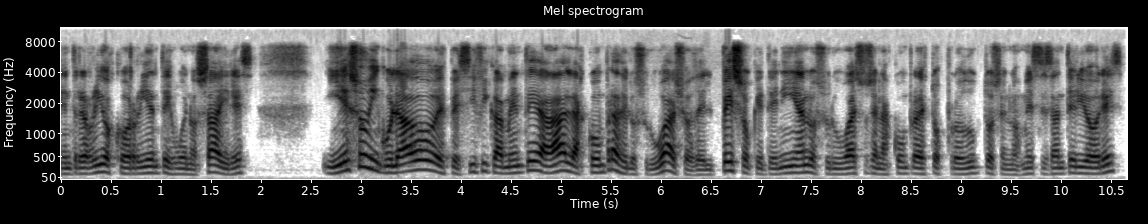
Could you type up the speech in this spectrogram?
entre Ríos Corrientes y Buenos Aires. Y eso vinculado específicamente a las compras de los uruguayos, del peso que tenían los uruguayos en las compras de estos productos en los meses anteriores,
